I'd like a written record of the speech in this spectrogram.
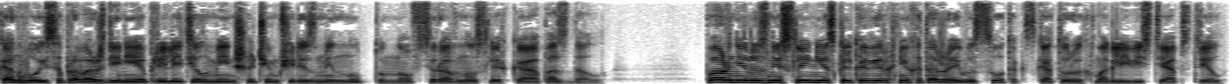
Конвой сопровождения прилетел меньше, чем через минуту, но все равно слегка опоздал. Парни разнесли несколько верхних этажей высоток, с которых могли вести обстрел,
